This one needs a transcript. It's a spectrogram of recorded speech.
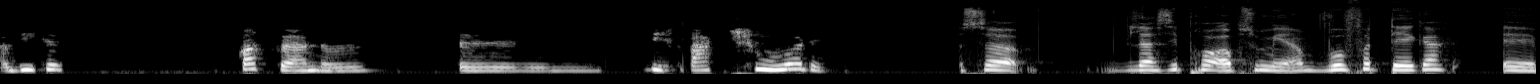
og vi kan godt gøre noget. Øh, vi skal bare ture det. Så lad os lige prøve at opsummere. Hvorfor dækker øh,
